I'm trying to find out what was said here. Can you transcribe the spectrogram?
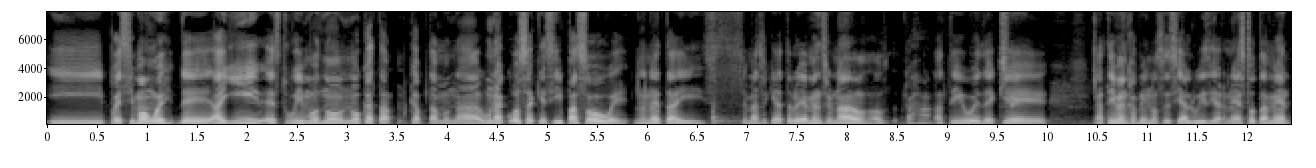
Y pues, Simón, güey, de allí estuvimos, no, no captamos nada. Una cosa que sí pasó, güey, la neta, y se me hace que ya te lo había mencionado a, a ti, güey, de que a ti, Benjamín, no sé si a Luis y a Ernesto también,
